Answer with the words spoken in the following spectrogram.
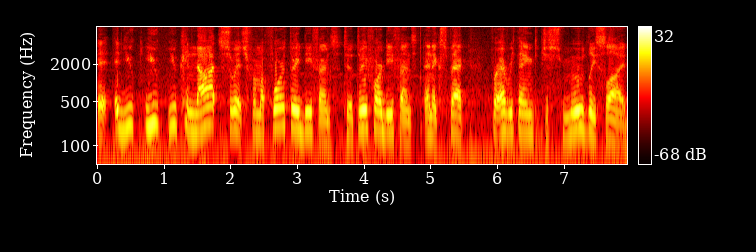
It, it, you you you cannot switch from a 4-3 defense to a 3-4 defense and expect for everything to just smoothly slide.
